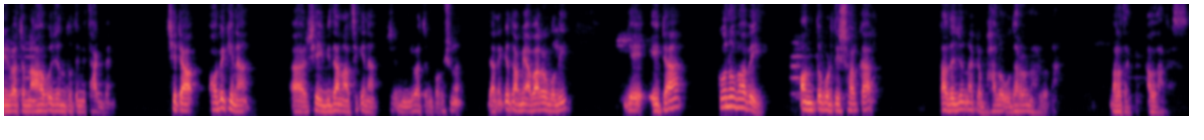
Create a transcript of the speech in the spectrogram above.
নির্বাচন না হওয়া পর্যন্ত তিনি থাকবেন। সেটা হবে কিনা সেই বিধান আছে কিনা নির্বাচন কমিশন জানে। কিন্তু আমি আবারও বলি যে এটা কোনোভাবেই অন্তর্বর্তী সরকার তাদের জন্য একটা ভালো উদাহরণ হলো না। ভালো থাকবেন। আল্লাহ হাফেজ।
